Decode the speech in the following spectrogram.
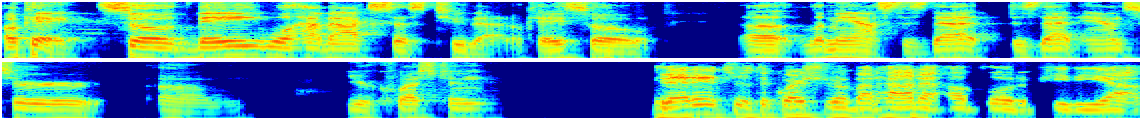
okay, so they will have access to that, okay? So uh, let me ask, does that, does that answer um, your question? That answers the question about how to upload a PDF.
